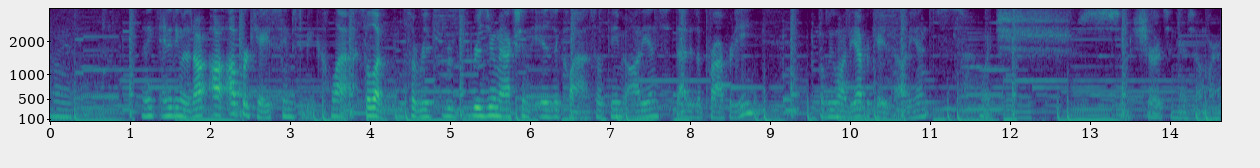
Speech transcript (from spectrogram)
uh, I think anything with an uppercase seems to be class. So look, so re re resume action is a class. So theme audience, that is a property. But we want the uppercase audience, which I'm sure it's in here somewhere.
